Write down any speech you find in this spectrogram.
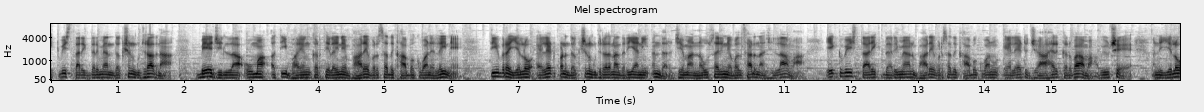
એકવીસ તારીખ દરમિયાન દક્ષિણ ગુજરાતના બે જિલ્લાઓમાં અતિ ભયંકરથી લઈને ભારે વરસાદ ખાબકવાને લઈને તીવ્ર યલો એલર્ટ પણ દક્ષિણ ગુજરાતના દરિયાની અંદર, જેમાં નવસારી અને વલસાડના જિલ્લામાં એકવીસ તારીખ દરમિયાન ભારે વરસાદ ખાબકવાનું એલર્ટ જાહેર કરવામાં આવ્યું છે. અને યલો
